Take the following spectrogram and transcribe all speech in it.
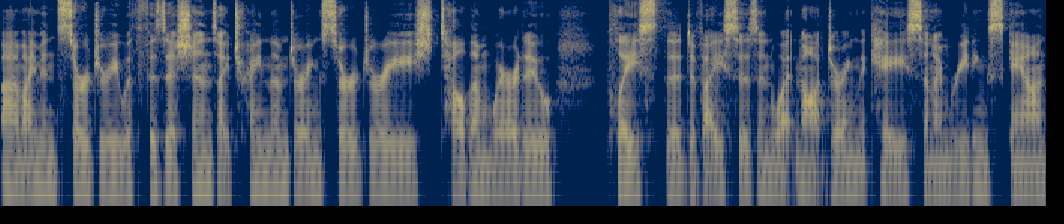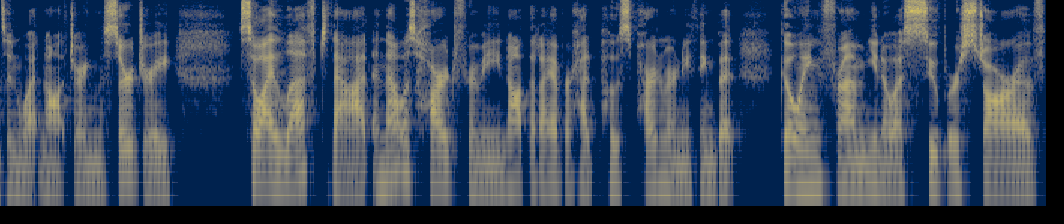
Um, I'm in surgery with physicians. I train them during surgery, tell them where to place the devices and whatnot during the case, and I'm reading scans and whatnot during the surgery. So I left that, and that was hard for me. Not that I ever had postpartum or anything, but going from you know a superstar of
